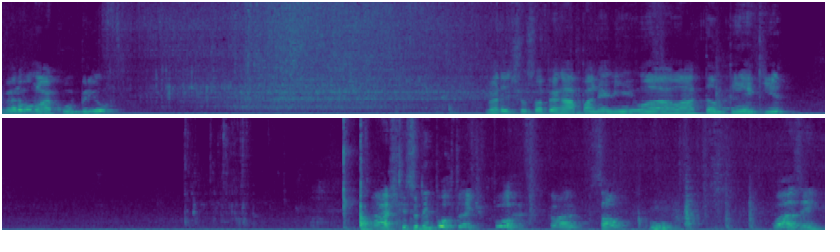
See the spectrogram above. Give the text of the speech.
Agora vamos lá. Cobriu. Agora deixa eu só pegar uma panelinha, uma, uma tampinha aqui. Ah, esqueci do importante. Porra, claro, sal. Uh. Quase, hein?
